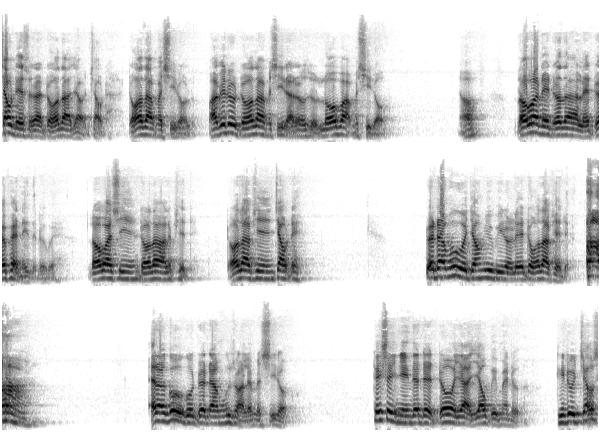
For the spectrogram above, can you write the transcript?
ကြောက်တယ်ဆိုတာဒေါသကြောင့်ကြောက်တာဒေါသမရှိတော့လို့ဘာဖြစ်လို့ဒေါသမရှိတာတော့ဆိုလောဘမရှိတော့နော်လောဘနဲ့ဒေါသကလည်းတွဲဖက်နေတယ်လို့ပဲလောဘရှိရင်ဒေါသကလည်းဖြစ်တယ်ဒေါသဖြစ်ရင်ကြောက်တယ်တွေ့တာမှုကိုအကြောင်းပြုပြီးတော့လေဒေါသဖြစ်တယ် အဲ့တော့ကိုယ့်ကိုယ်တွေ့တာမှုဆိုတာလည်းမရှိတော့တိတ်ဆိတ်ငြိမ်သက်တဲ့တောရရောက်ပေမဲ့လို့ဒီလိုကြောက်စ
